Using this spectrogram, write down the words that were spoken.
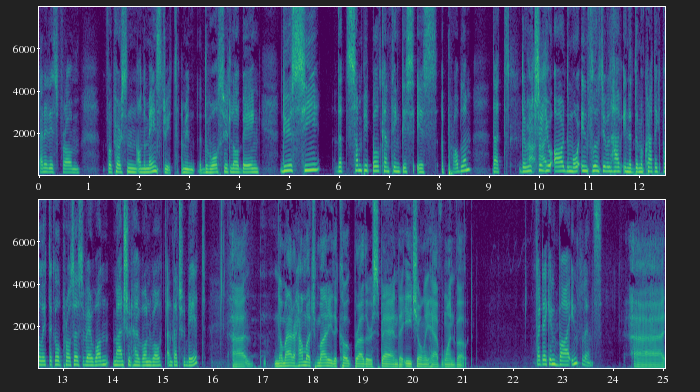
than it is from for a person on the main street. I mean, the Wall Street lobbying. Do you see that some people can think this is a problem? That the richer I, I, you are, the more influence you will have in a democratic political process where one man should have one vote and that should be it? Uh, no matter how much money the Koch brothers spend, they each only have one vote. But they can buy influence. Uh,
